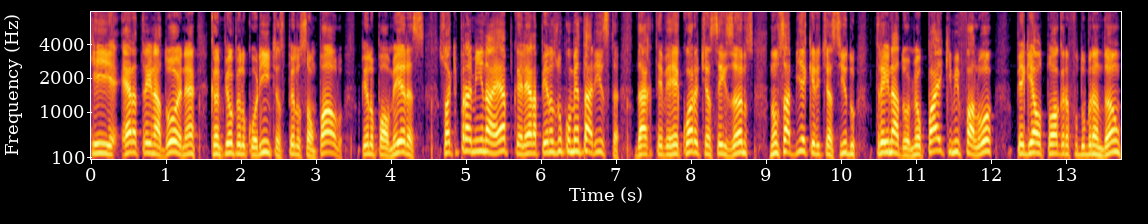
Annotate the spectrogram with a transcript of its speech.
que era treinador, né? Campeão pelo Corinthians, pelo São Paulo, pelo Palmeiras. Só que para mim, na época, ele era apenas um comentarista da TV Record. Eu tinha seis anos, não sabia que ele tinha sido treinador. Meu pai que me falou, peguei autógrafo do Brandão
